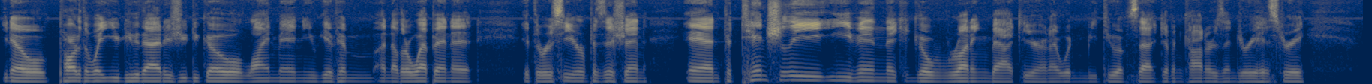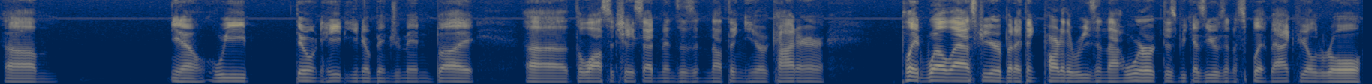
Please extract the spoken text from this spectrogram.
you know part of the way you do that is you do go lineman, you give him another weapon at at the receiver position, and potentially even they could go running back here, and I wouldn't be too upset given Conner's injury history. Um, you know, we don't hate Eno Benjamin, but uh, the loss of Chase Edmonds isn't nothing here. Conner played well last year, but I think part of the reason that worked is because he was in a split backfield role,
